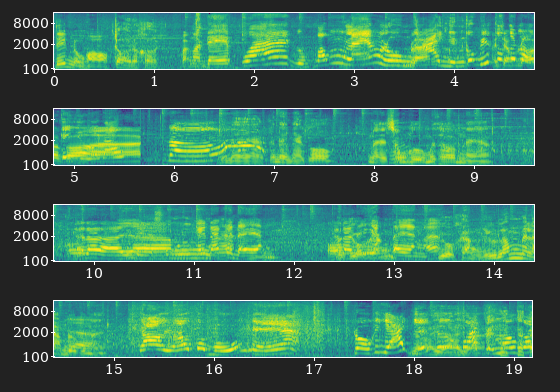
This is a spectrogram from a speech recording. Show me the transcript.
tiếng đồng hồ. Trời đất ơi. Bằng mà đẹp quá rồi bóng láng luôn bóng láng. ai nhìn có biết Ở có cái đó nồi cây có, dừa đâu. À, đó. Cái nè cái này nè cô. Cái này sông hương mới thơm nè. Cái đó là Cái à, hương cái đó hả? cái đèn. Cái đó Vừa cái khăn gắn đèn á Vừa khăn dữ lắm mới làm được Dạ. cái này. Trời ơi có muỗng nè. Rồi cái giá dễ Dạ, thương dạ, quá dạ. chừng không có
